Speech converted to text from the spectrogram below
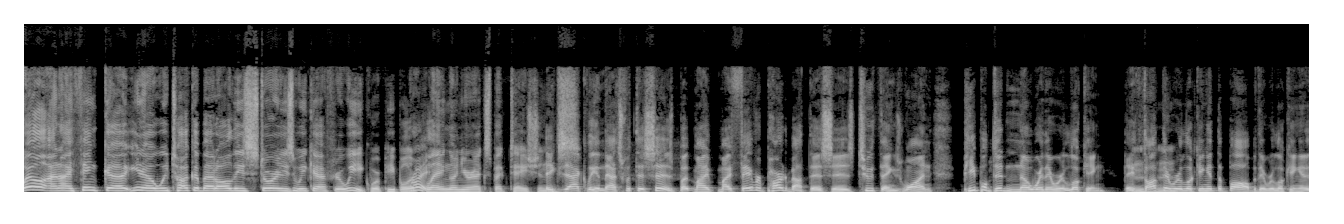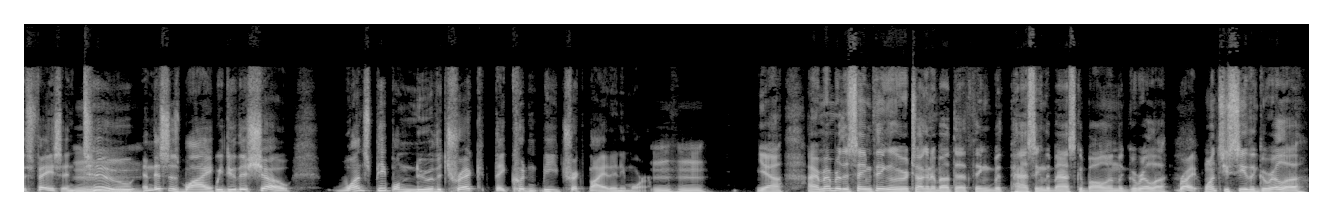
Well, and I think uh, you know we talk about all these stories week after week where people are Right. playing on your expectations. Exactly, and that's what this is. But my my favorite part about this is two things. One, people didn't know where they were looking. They thought Mm-hmm. they were looking at the ball, but they were looking at his face. And Mm. two, and this is why we do this show, once people knew the trick, they couldn't be tricked by it anymore. Mm-hmm. Yeah, I remember the same thing. We were talking about that thing with passing the basketball and the gorilla. Right. Once you see the gorilla,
